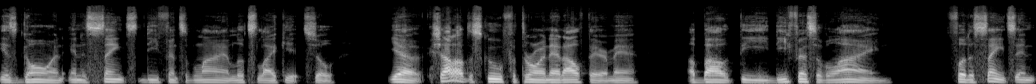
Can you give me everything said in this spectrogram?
is gone and the Saints defensive line looks like it. So, yeah, shout out to Scoob for throwing that out there, man, about the defensive line for the Saints. And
